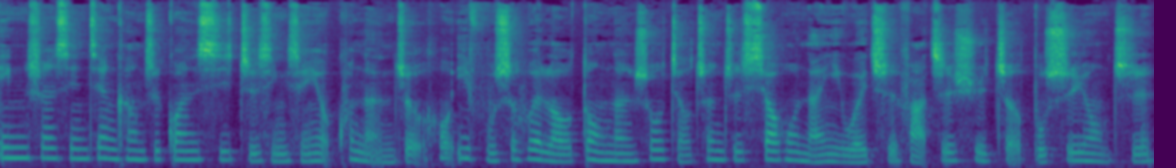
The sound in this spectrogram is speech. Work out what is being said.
因身心健康之关系执行显有困难者，或易服社会劳动难收矫正之效或难以维持法秩序者，不适用之。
